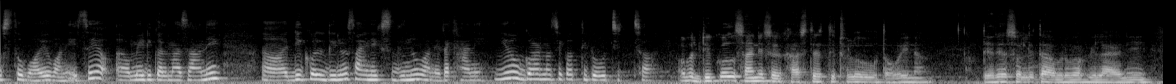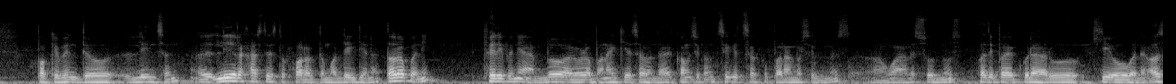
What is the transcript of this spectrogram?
जस्तो भयो भने चाहिँ मेडिकलमा जाने डिकोल दिनु साइनेक्स दिनु भनेर खाने। यो गर्न चाहिँ कतिको उचित छ? अब डिकोल साइनेक्स खास त्यति ठुलो त होइन। धेरै जसोले त अब रुगाखोकी लाग्यो भने पक्कै पनि त्यो लिन्छन्। लिएर खास त्यस्तो फरक त म देख्दिनँ। तर पनि फेरि पनि हाम्रो एउटा भनाइ के छ भन्दाखेरि कमसेकम चिकित्सकको परामर्श लिनुहोस् उहाँहरूले सोध्नुहोस् कतिपय कुराहरू के हो भने अझ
